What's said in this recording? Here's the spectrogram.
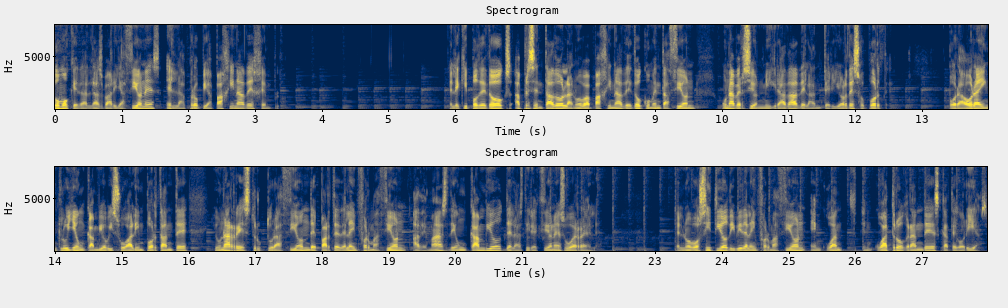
cómo quedan las variaciones en la propia página de ejemplo. El equipo de Docs ha presentado la nueva página de documentación, una versión migrada de la anterior de soporte. Por ahora incluye un cambio visual importante y una reestructuración de parte de la información, además de un cambio de las direcciones URL. El nuevo sitio divide la información en, cuatro grandes categorías.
